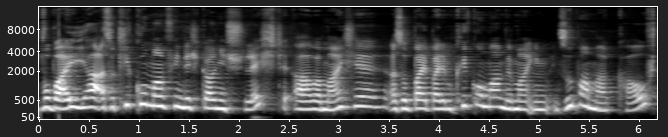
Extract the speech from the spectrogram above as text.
Wobei, ja, also Kikoman finde ich gar nicht schlecht, aber manche, also bei, bei dem Kikoman, wenn man im Supermarkt kauft,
